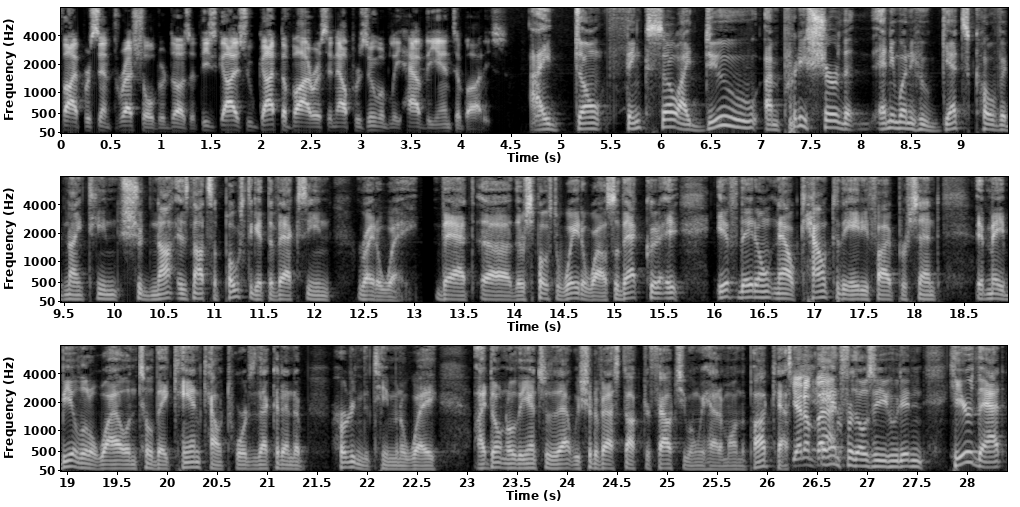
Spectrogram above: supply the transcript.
85% threshold, or does it? These guys who got the virus and now presumably have the antibodies. I don't think so. I do. I'm pretty sure that anyone who gets COVID 19 should not, is not supposed to get the vaccine right away. That uh, they're supposed to wait a while. So that could, if they don't now count to the 85%, it may be a little while until they can count towards. That could end up hurting the team in a way. I don't know the answer to that. We should have asked Dr. Fauci when we had him on the podcast. Get him back. And for those of you who didn't hear that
